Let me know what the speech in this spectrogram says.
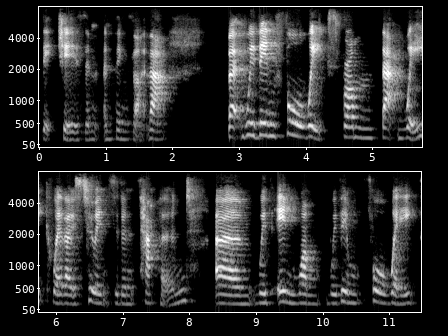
stitches and, and things like that. But within four weeks from that week where those two incidents happened, um, within one within four weeks,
